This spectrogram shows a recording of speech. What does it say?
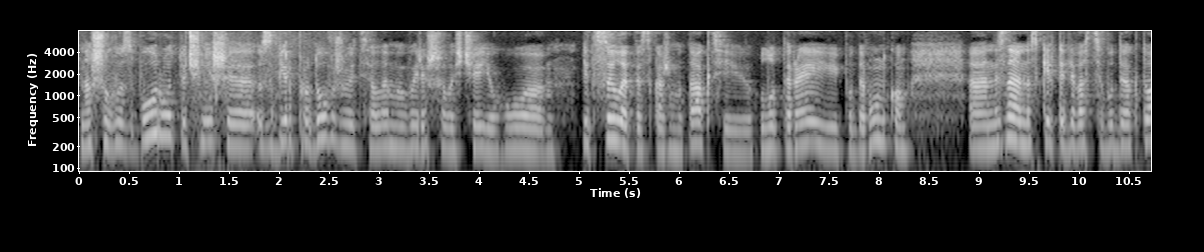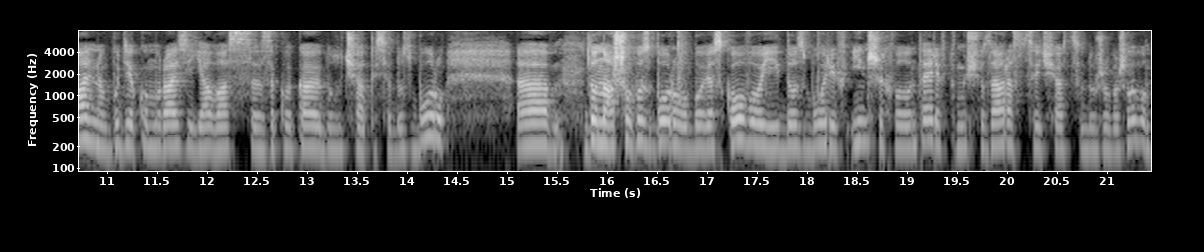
нашого збору. Точніше, збір продовжується, але ми вирішили ще його підсилити, скажімо так, цією лотереєю і подарунком. Е, Не знаю, наскільки для вас це буде актуально. В будь-якому разі я вас закликаю долучатися до збору. е, До нашого збору обов'язково і до зборів інших волонтерів, тому що зараз в цей час це дуже важливо.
